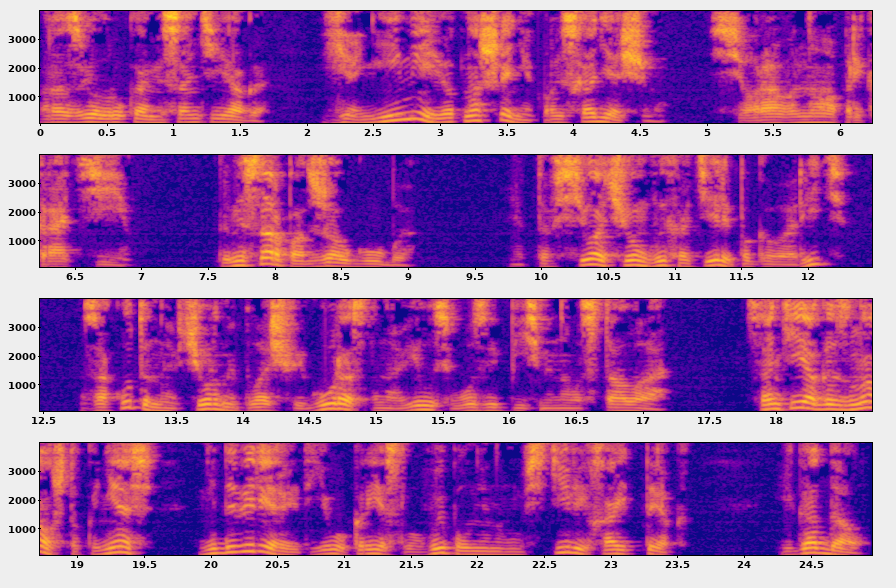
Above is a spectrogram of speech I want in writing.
развел руками Сантьяго. Я не имею отношения к происходящему. Все равно прекрати. Комиссар поджал губы. Это все, о чем вы хотели поговорить? Закутанная в черный плащ фигура остановилась возле письменного стола. Сантьяго знал, что князь не доверяет его креслу, выполненному в стиле хай-тек, и гадал,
